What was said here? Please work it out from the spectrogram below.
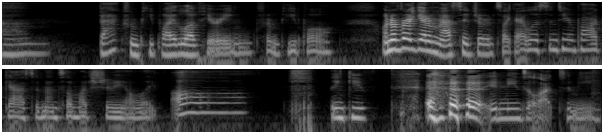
um, back from people i love hearing from people whenever I get a message or it's like I listened to your podcast, it meant so much to me. I'm like, ah, thank you. it means a lot to me.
